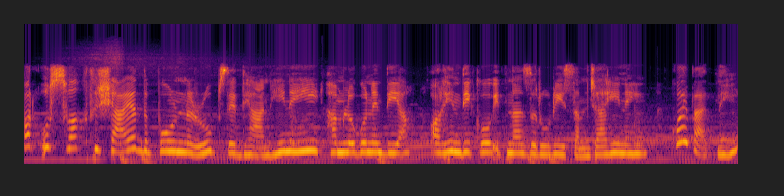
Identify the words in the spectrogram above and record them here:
पर उस वक्त शायद पूर्ण रूप से ध्यान ही नहीं हम लोगों ने दिया और हिंदी को इतना ज़रूरी समझा ही नहीं। कोई बात नहीं,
